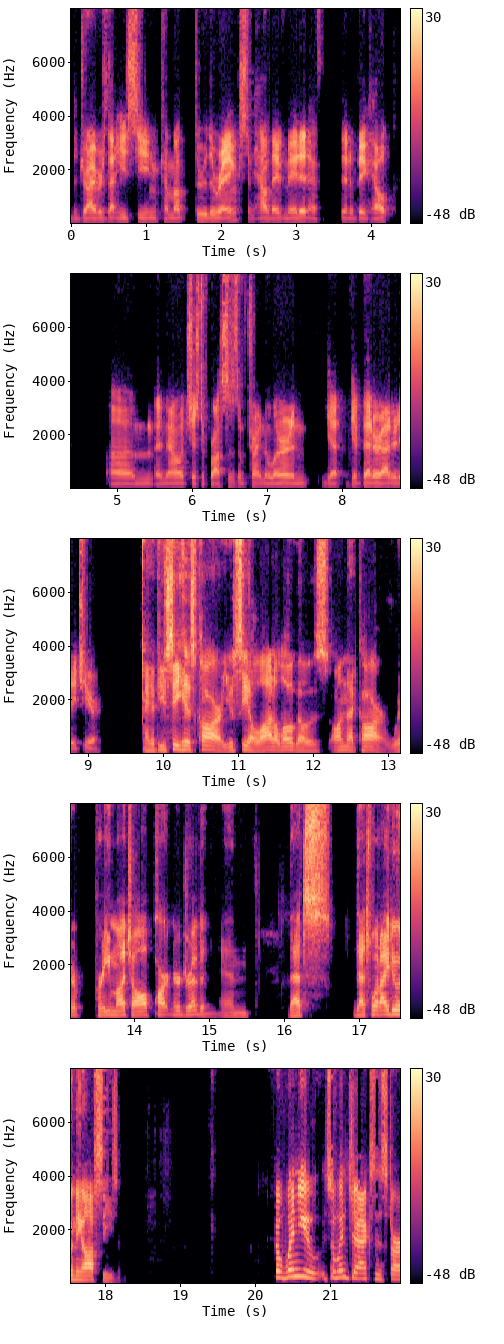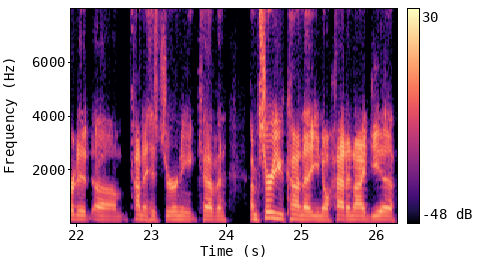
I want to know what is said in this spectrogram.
the drivers that he's seen come up through the ranks and how they've made it have been a big help. Um, and now it's just a process of trying to learn and get get better at it each year. And if you see his car, you see a lot of logos on that car. We're pretty much all partner driven, and that's that's what I do in the off season. So when you so when Jackson started um kind of his journey, Kevin, I'm sure you kind of, you know, had an idea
